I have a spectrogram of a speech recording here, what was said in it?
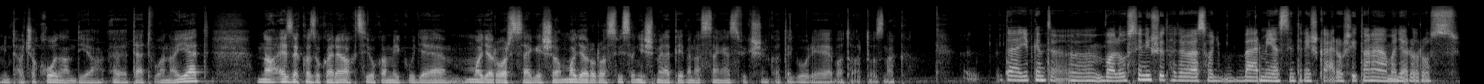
mintha csak Hollandia tett volna ilyet. Na, ezek azok a reakciók, amik ugye Magyarország és a magyar-orosz viszony ismeretében a science fiction kategóriájába tartoznak. De egyébként valószínűsíthető az, hogy bármilyen szinten is károsítaná a magyar-orosz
